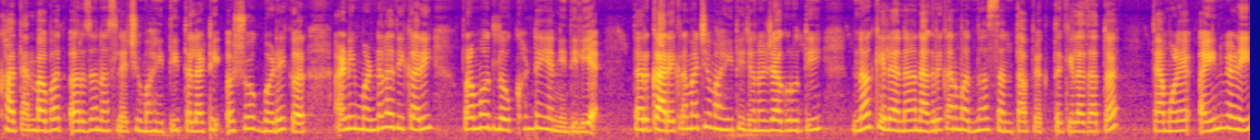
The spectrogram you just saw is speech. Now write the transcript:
खात्यांबाबत अर्ज नसल्याची माहिती तलाठी अशोक बडेकर आणि मंडलाधिकारी प्रमोद लोखंडे यांनी दिली आहे. तर कार्यक्रमाची माहिती जनजागृती न केल्यानं नागरिकांमधनं संताप व्यक्त केला जातोय. त्यामुळे ऐनवेळी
